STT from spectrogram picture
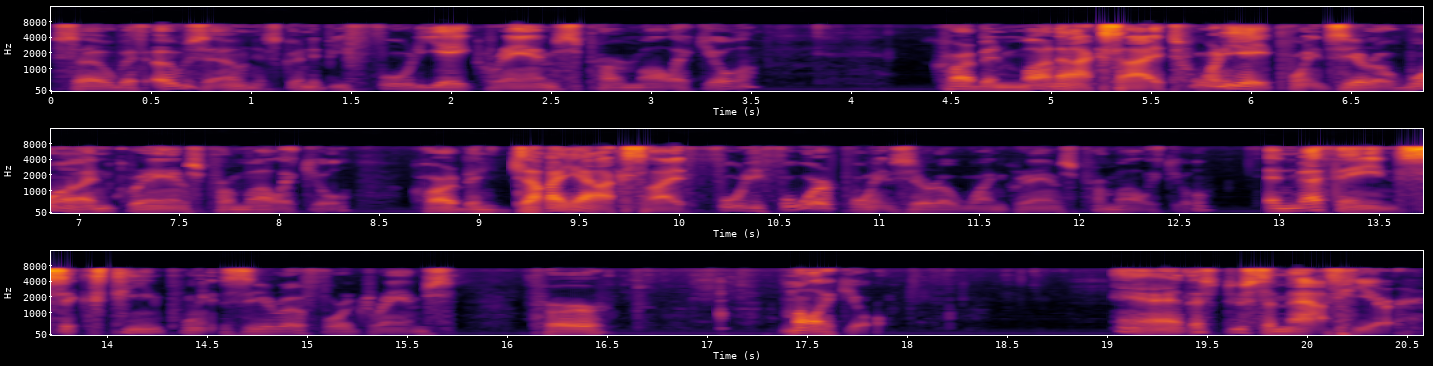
So with ozone, it's going to be 48 grams per molecule. Carbon monoxide, 28.01 grams per molecule. Carbon dioxide, 44.01 grams per molecule. And methane, 16.04 grams per molecule. And let's do some math here.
